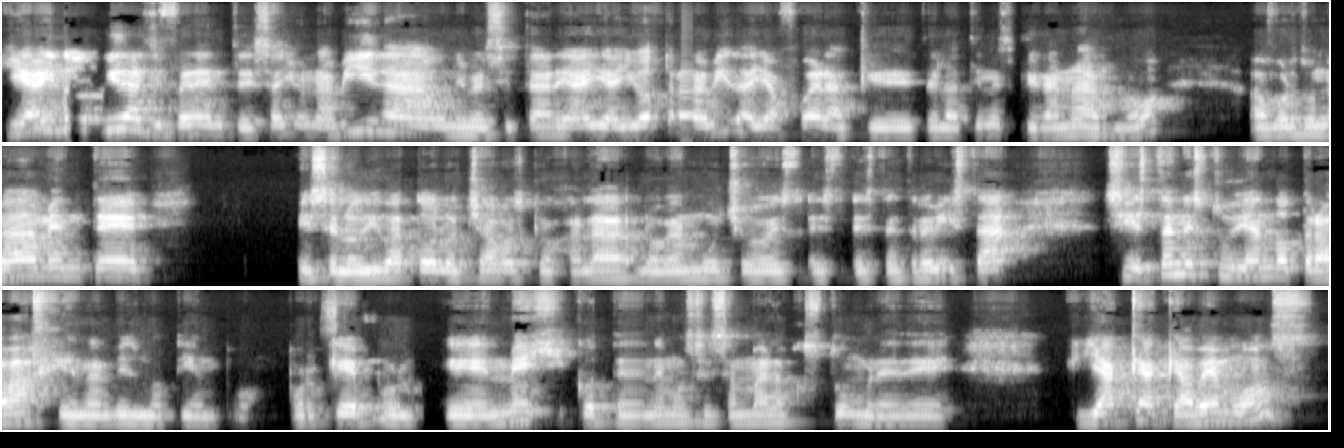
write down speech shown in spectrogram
Y hay dos vidas diferentes. Hay una vida universitaria y hay otra vida allá afuera que te la tienes que ganar, ¿no? Afortunadamente, y se lo digo a todos los chavos que ojalá lo vean mucho esta entrevista, si están estudiando, trabajen al mismo tiempo. ¿Por qué? Porque en México tenemos esa mala costumbre de, ya que acabemos,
